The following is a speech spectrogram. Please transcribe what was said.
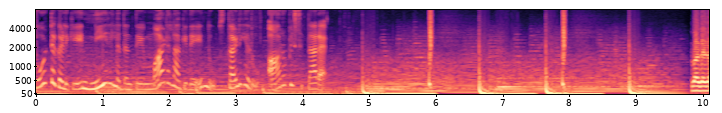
ತೋಟಗಳಿಗೆ ನೀರಿಲ್ಲದಂತೆ ಮಾಡಲಾಗಿದೆ ಎಂದು ಸ್ಥಳೀಯರು ಆರೋಪಿಸಿದ್ದಾರೆ. ಭಾಗದ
